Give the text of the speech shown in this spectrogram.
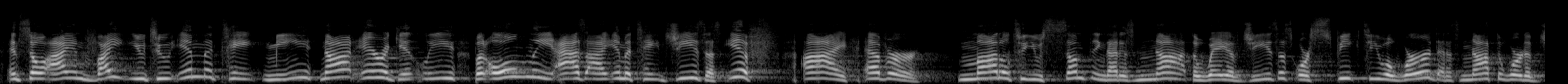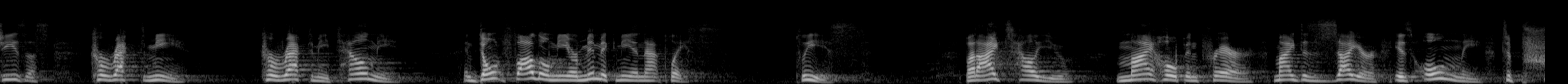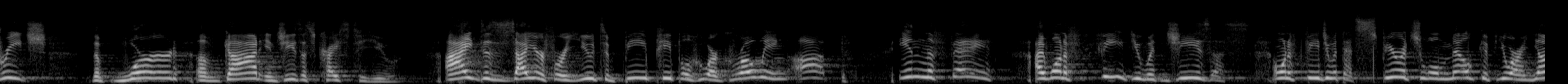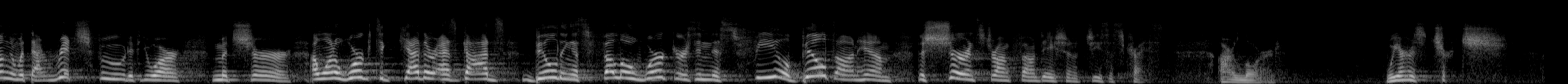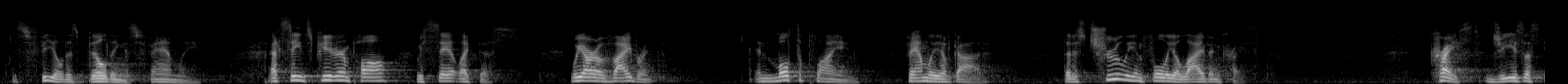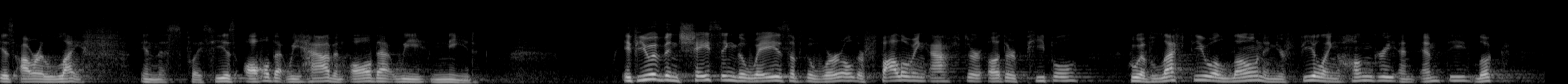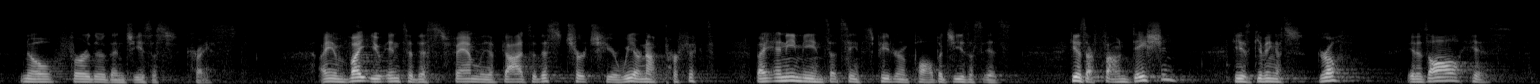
And so I invite you to imitate me, not arrogantly, but only as I imitate Jesus, if I ever model to you something that is not the way of Jesus or speak to you a word that is not the word of Jesus, correct me. Correct me. Tell me. And don't follow me or mimic me in that place. Please. But I tell you, my hope and prayer, my desire is only to preach the word of God in Jesus Christ to you. I desire for you to be people who are growing up in the faith. I want to feed you with Jesus. I want to feed you with that spiritual milk if you are young and with that rich food if you are mature. I want to work together as God's building, as fellow workers in this field, built on Him, the sure and strong foundation of Jesus Christ, our Lord. We are His church, His field, His building, His family. At Saints Peter and Paul, we say it like this We are a vibrant and multiplying family of God that is truly and fully alive in Christ. Christ, Jesus, is our life in this place. He is all that we have and all that we need. If you have been chasing the ways of the world or following after other people who have left you alone and you're feeling hungry and empty, look no further than Jesus Christ. I invite you into this family of God, to this church here. We are not perfect by any means at Saints Peter and Paul, but Jesus is. He is our foundation. He is giving us growth. It is all His.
